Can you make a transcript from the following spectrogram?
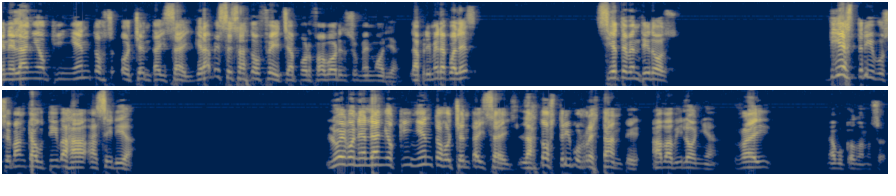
En el año 586. Grabes esas dos fechas, por favor, en su memoria. La primera, ¿cuál es? 722. Diez tribus se van cautivas a Asiria. Luego en el año 586, las dos tribus restantes a Babilonia, rey Nabucodonosor.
